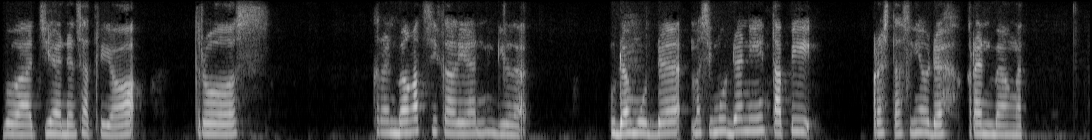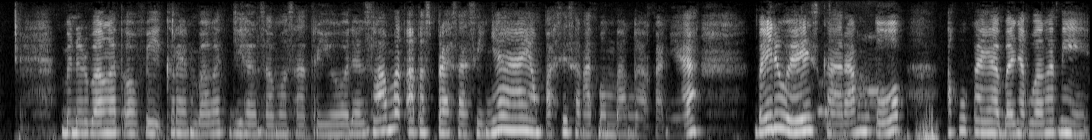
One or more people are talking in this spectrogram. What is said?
buat Jihan dan Satrio. Terus keren banget sih kalian, gila. Udah muda, masih muda nih, tapi prestasinya udah keren banget. Bener banget Ovi, keren banget Jihan sama Satrio. Dan selamat atas prestasinya yang pasti sangat membanggakan ya. By the way, sekarang tuh aku kayak banyak banget nih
